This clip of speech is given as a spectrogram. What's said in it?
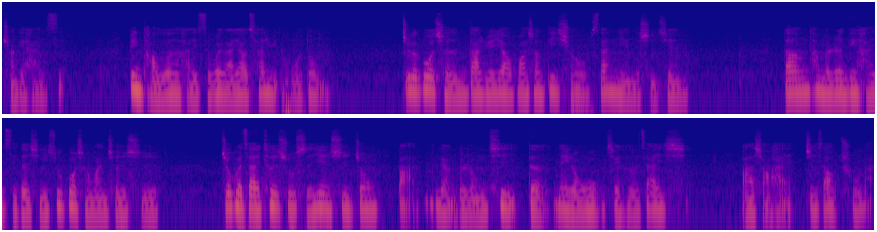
传给孩子，并讨论孩子未来要参与的活动。这个过程大约要花上地球三年的时间。当他们认定孩子的形塑过程完成时，就会在特殊实验室中。把两个容器的内容物结合在一起，把小孩制造出来。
